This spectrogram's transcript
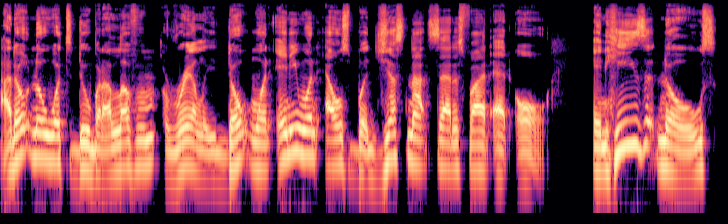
I don't know what to do, but I love him. Really don't want anyone else, but just not satisfied at all. And he's a nose.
